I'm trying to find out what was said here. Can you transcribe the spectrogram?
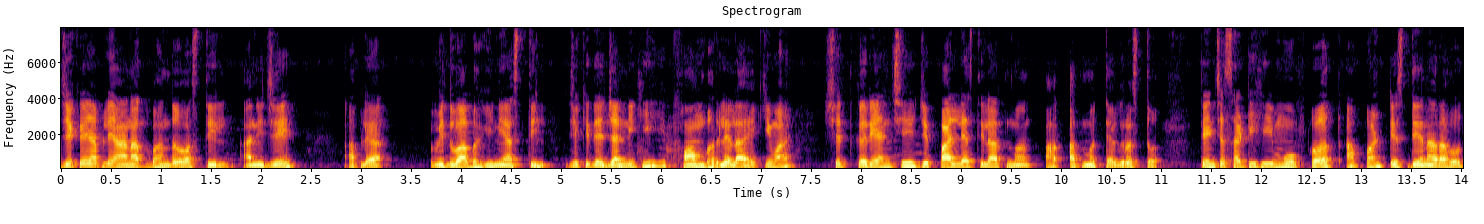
जे काही आपले अनाथ बांधव असतील आणि जे आपल्या विधवा भगिनी असतील जे की ज्यांनी की फॉर्म भरलेला आहे किंवा शेतकऱ्यांचे जे पाल्य असतील आत्म आत्महत्याग्रस्त त्यांच्यासाठी ही मोफत आपण टेस्ट देणार आहोत.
